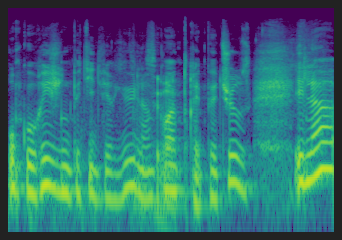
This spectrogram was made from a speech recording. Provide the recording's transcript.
on corrige une petite virgule, un point, très peu de choses. Et là,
